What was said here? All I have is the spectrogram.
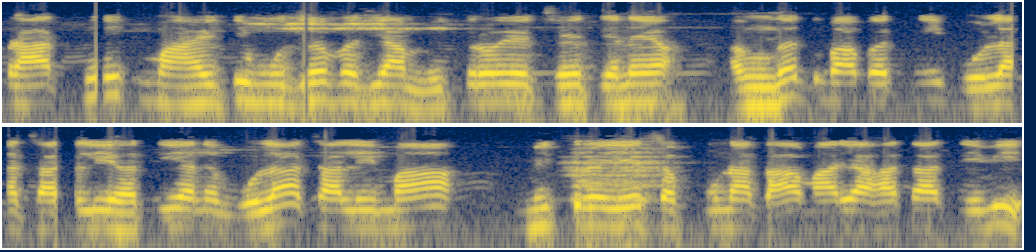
પ્રાથમિક માહિતી મુજબ જ્યાં મિત્રોએ છે તેને અંગત બાબતની બોલાચાલી હતી અને બોલાચાલીમાં મિત્રએ ચપ્પુના ઘા માર્યા હતા તેવી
